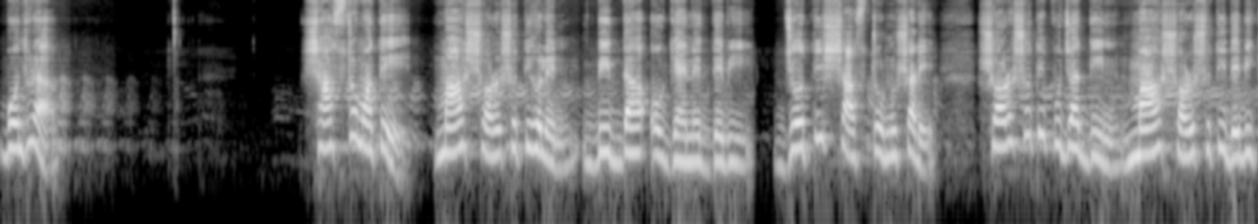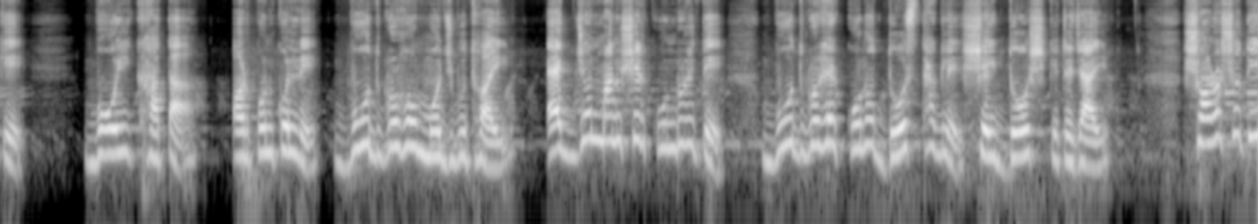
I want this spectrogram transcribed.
বন্ধুরা, শাস্ত্র মতে মা সরস্বতী হলেন বিদ্যা ও জ্ঞানের দেবী। জ্যোতিষ শাস্ত্র অনুসারে সরস্বতী পূজার দিন মা সরস্বতী দেবীকে বই, খাতা অর্পণ করলে বুধ গ্রহ মজবুত হয়। একজন মানুষের কুণ্ডলিতে বুধ গ্রহের কোনো দোষ থাকলে সেই দোষ কেটে যায়। সরস্বতী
